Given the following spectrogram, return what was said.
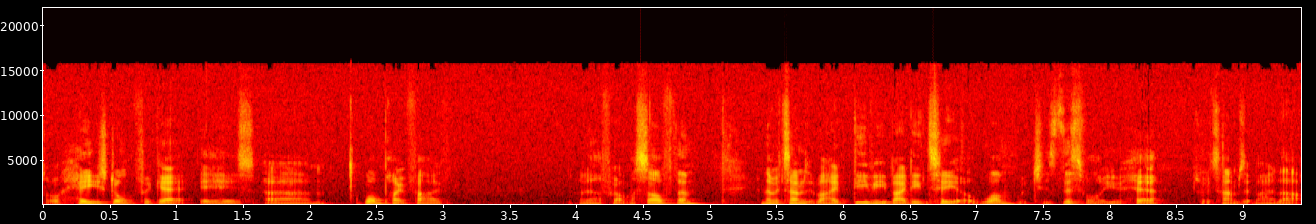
So h, don't forget, is um, 1.5. And I forgot myself then. And then we times it by dv by dt at 1, which is this value here. So we times it by that.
